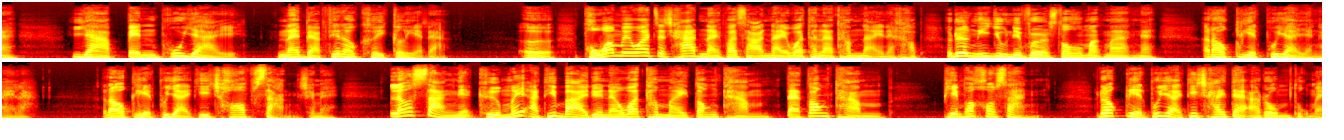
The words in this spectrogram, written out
นะ อย่าเป็นผู้ใหญ่ในแบบที่เราเคยเกลียดอะเออผมว่าไม่ว่าจะชาติไหนภาษาไหนวัฒนธรรมไหนนะครับ เรื่องนี้ universal มากๆนะเราเกลียดผู้ใหญ่ยังไงล่ะ เราเกลียดผู้ใหญ่ที่ชอบสั่งใช่ไหมแล้วสั่งเนี่ยคือไม่อธิบายด้วยนะว่าทำไมต้องทำแต่ต้องทำเพียงเพราะเขาสั่ง เราเกลียดผู้ใหญ่ที่ใช้แต่อารมณ์ถูกไหม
